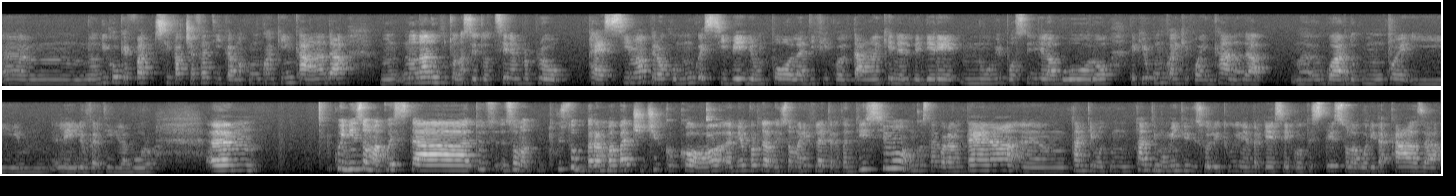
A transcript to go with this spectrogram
um, non dico che fa si faccia fatica, ma comunque anche in Canada non hanno avuto una situazione proprio pessima, però comunque si vede un po' la difficoltà anche nel vedere nuovi posti di lavoro, perché io comunque anche qua in Canada eh, guardo comunque i, le, le, offerte di lavoro. Um, quindi insomma, questa, insomma questo brambabacci cicocò eh, mi ha portato insomma, a riflettere tantissimo in questa quarantena, eh, tanti, tanti, momenti di solitudine perché sei con te stesso, lavori da casa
